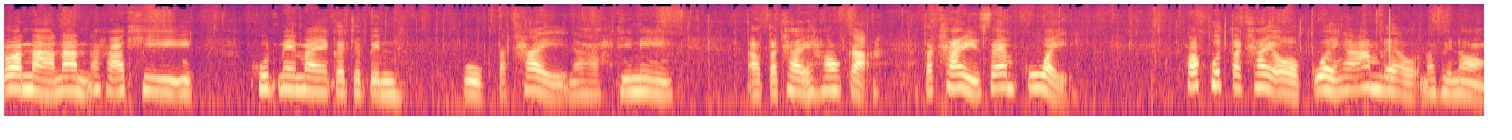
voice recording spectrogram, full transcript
ก็นานั่นนะคะ ที่คุดใหม่ๆก็จะเป็นปลูกตะไคร่นะคะ ที่นี่ตะไคร่เฮากะ ตะไคร่แซมกล้วยพอคุดตะไคร่ออกกล้วยงามแล้วนะพี่น้อง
